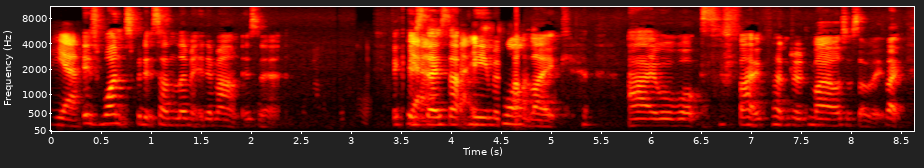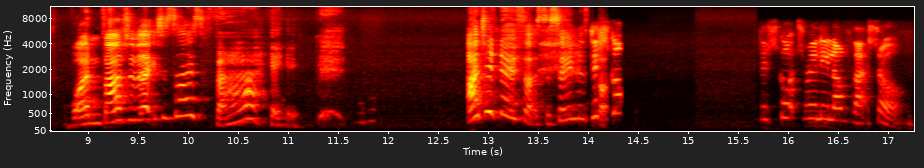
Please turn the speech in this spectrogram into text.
Yeah. It's once, but it's unlimited amount, isn't it? Because Yeah, there's that meme about one- like, I will walk 500 miles or something. Like one bout of exercise, fine. I don't know if that's the same as. The Scots, the Scots really love that song.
